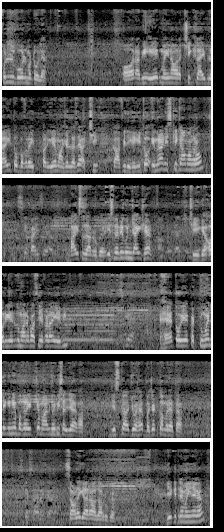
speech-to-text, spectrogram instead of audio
फुल गोल मटोल। है और अभी एक महीना और अच्छी खिलाई पिलाई तो बकरीद पर ये माशाल्लाह से अच्छी काफ़ी दिखेगी। तो इमरान इसके क्या मांग रहा हूँ? बाईस हज़ार। रूपए। इसमें भी गुंजाइश है? ठीक है। और ये तो तुम्हारे पास ये कड़ा है ये भी? है तो ये कट्टू में लेकिन ये बकरीद के माल में भी चल जाएगा जिसका जो है बजट कम रहता है। साढ़े ग्यारह हज़ार रूपए। ये कितने महीने का है?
